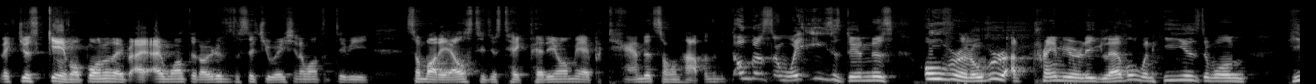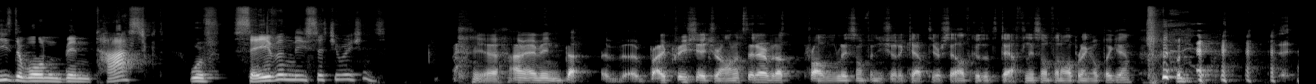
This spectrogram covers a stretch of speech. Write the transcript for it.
Like, just gave up on it. I, I, I wanted out of the situation. I wanted to be somebody else to just take pity on me. I pretended something happened to me. Douglas Luiz is doing this over and over at Premier League level when he is the one, he's the one been tasked with saving these situations. Yeah, I I mean, that, uh, I appreciate your honesty there, but that's probably something you should have kept to yourself because it's definitely something I'll bring up again. But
